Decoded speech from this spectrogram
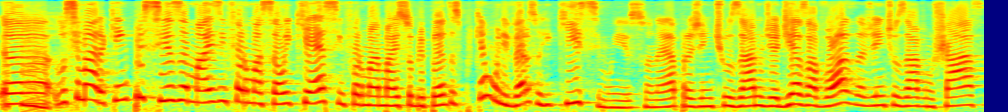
Uh, Lucimara, quem precisa mais informação e quer se informar mais sobre plantas, porque é um universo riquíssimo isso, né? Para a gente usar no dia a dia. As avós da gente usavam chás,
